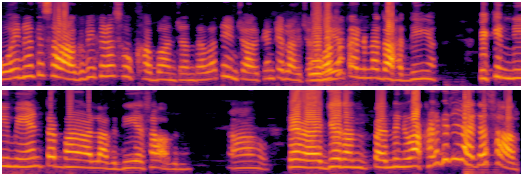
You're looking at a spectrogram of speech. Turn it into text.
ਉਹ ਇਹਨਾਂ ਤੇ ਸਾਗ ਵੀ ਕਿਹੜਾ ਸੌਖਾ ਬਣ ਜਾਂਦਾ ਵਾ 3-4 ਘੰਟੇ ਲੱਗ ਉਹ ਜਾਂਦੇ ਤਾਂ ਆ ਤੈਨੂੰ ਮੈਂ ਦੱਸਦੀ ਆ ਵੀ ਕਿੰਨੀ ਮਿਹਨਤ ਬ- ਲੱਗਦੀ ਹੈ ਸਾਗ ਨੂੰ। ਆਹੋ। ਤੇ ਜਦੋਂ ਪ- ਮੈਨੂੰ ਆਖਣਗੇ ਨਹੀਂ ਲੈ ਜਾ ਸਾਗ।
